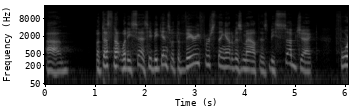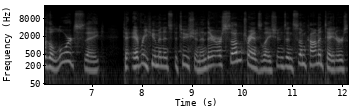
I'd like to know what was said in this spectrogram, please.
Um, but that's not what he says. He begins with the very first thing out of his mouth is be subject for the Lord's sake to every human institution. And there are some translations and some commentators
